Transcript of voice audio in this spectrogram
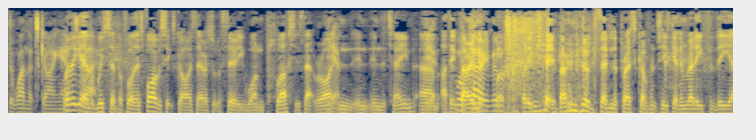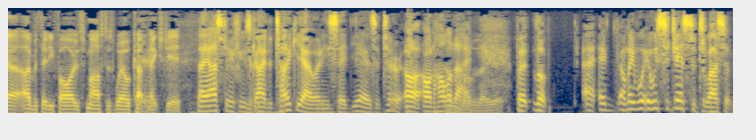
the one that's going out. Well, yeah, today. we said before, there's five or six guys there are sort of 31 plus. Is that right Yeah. in, in, in the team? Um, Yeah. I think Well, Barry, Barry Mid- well, Middleton- but he, yeah, Barry Middleton said in the press conference he's getting ready for the uh, over 35s Masters World Cup Yeah. next year. They asked him if he was going to Tokyo, and he said, "Yeah, as a tour, oh, on holiday." holiday, yeah. But look, uh, I mean, it was suggested to us that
